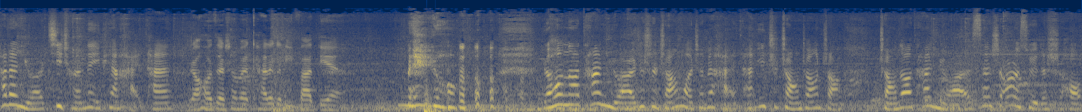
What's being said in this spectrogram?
他的女儿继承了那一片海滩，然后在上面开了个理发店。没有。然后呢，他女儿就是掌管这片海滩，一直长长长，长到他女儿三十二岁的时候，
